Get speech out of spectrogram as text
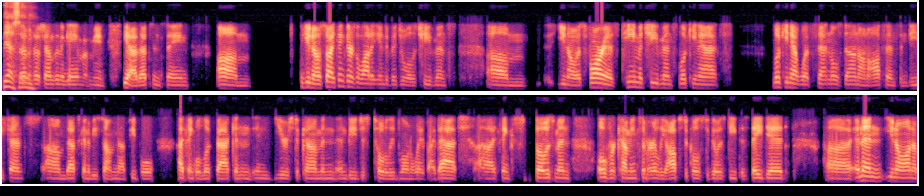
Yeah, seven. seven touchdowns in a game. I mean, yeah, that's insane. Um, you know, so I think there's a lot of individual achievements. Um, you know, as far as team achievements, looking at looking at what Sentinel's done on offense and defense, um, that's going to be something that people I think will look back in, in years to come and, and be just totally blown away by that. Uh, I think Bozeman overcoming some early obstacles to go as deep as they did. Uh, and then, you know, on a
